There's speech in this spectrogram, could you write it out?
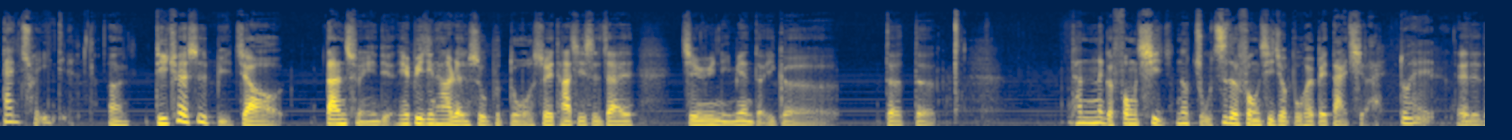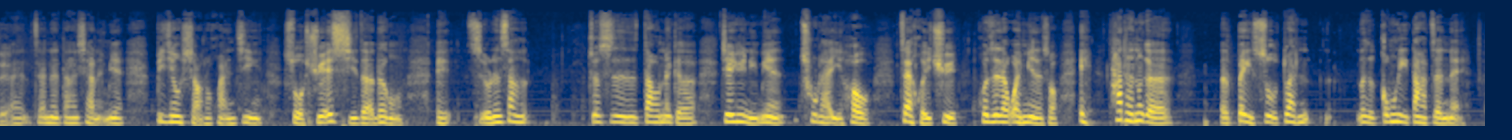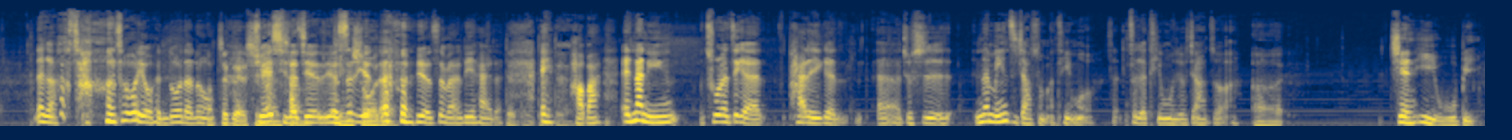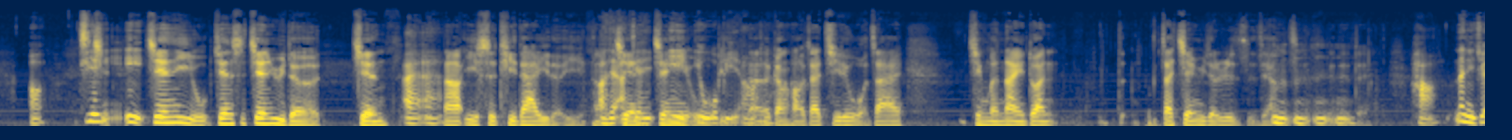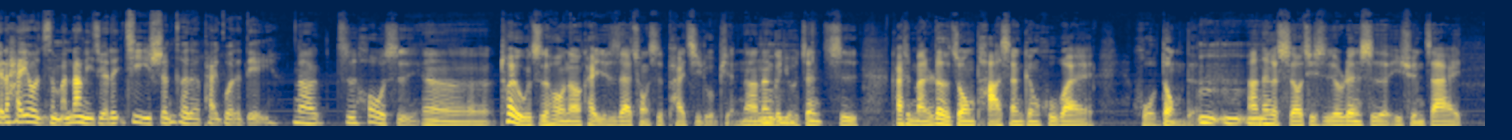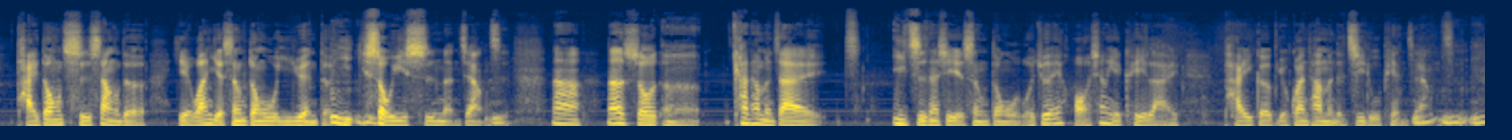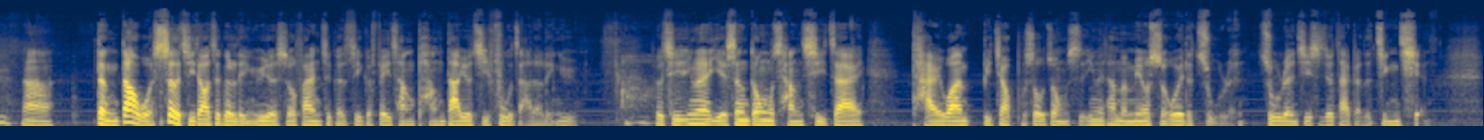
单纯一点？嗯，的确是比较单纯一点，因为毕竟他人数不多，所以他其实，在监狱里面的一个的的，他那个风气，那组织的风气就不会被带起来。对。对对对，哎在那当下里面，毕竟小的环境所学习的那种，哎，有人上就是到那个监狱里面出来以后，再回去或者在外面的时候，哎，他的那个呃倍数断那个功力大增呢，那个 常常会有很多的那种这个学习的，也也是 也也是蛮厉害的。对对对，哎，好吧，哎，那您除了这个拍了一个呃，就是你的名字叫什么题目？这这个题目就叫做呃。坚毅无比。哦，坚毅。坚毅无坚是监狱的坚，哎哎，那毅是替代役的义，啊坚坚毅无比。啊，那刚好在记录我在金门那一段在监狱的日子，这样子，嗯嗯嗯对。好，那你觉得还有什么让你觉得记忆深刻的拍过的电影？那之后是呃退伍之后，然后开始也是在从事拍纪录片。那那个有阵是开始蛮热衷爬山跟户外。活动的。嗯嗯。那那个时候其实就认识了一群在台东池上的野湾野生动物医院的医兽医师们，这样子。那那时候呃，看他们在医治那些野生动物，我觉得哎，好像也可以来拍一个有关他们的纪录片这样子。嗯嗯。那等到我涉及到这个领域的时候，发现这个是一个非常庞大又极复杂的领域。尤其因为野生动物长期在台湾比较不受重视，因为他们没有所谓的主人，主人其实就代表着金钱，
